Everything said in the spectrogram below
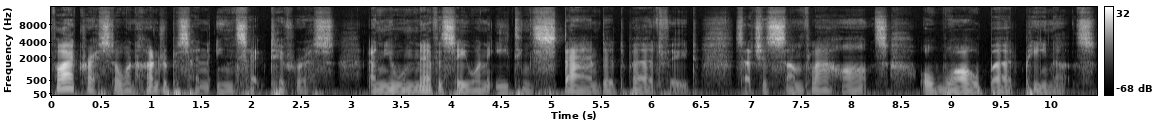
Firecrests are 100% insectivorous, and you will never see one eating standard bird food, such as sunflower hearts or wild bird peanuts.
